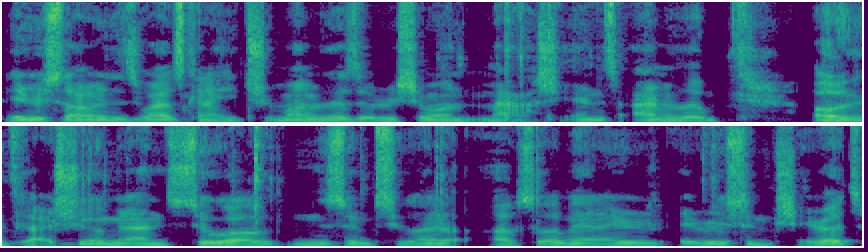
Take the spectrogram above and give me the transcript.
the Yerushalayim and his wives can I eat Shimon, there's a Shimon Mash, and it's Armilo, oh, and it's got Shum and Suo, Nisum Sulan, of Sulam and Erusim Sherot.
